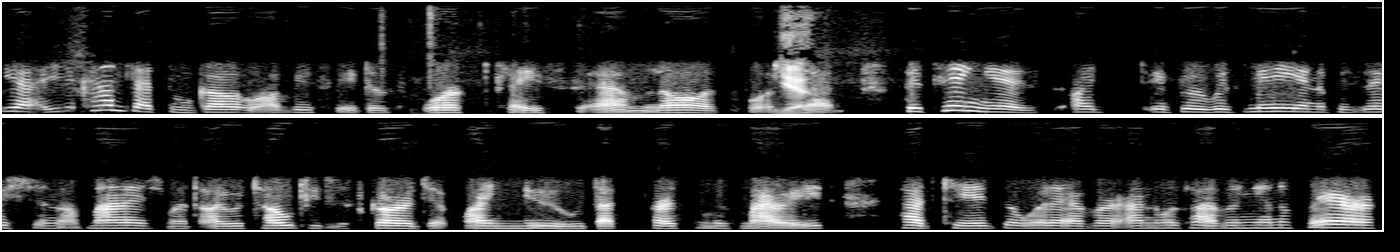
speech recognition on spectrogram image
yeah, you can't let them go. Obviously, there's workplace um, laws, but Yeah. um, the thing is, I, if it was me in a position of management, I would totally discourage it if I knew that the person was married, had kids or whatever, and was having an affair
